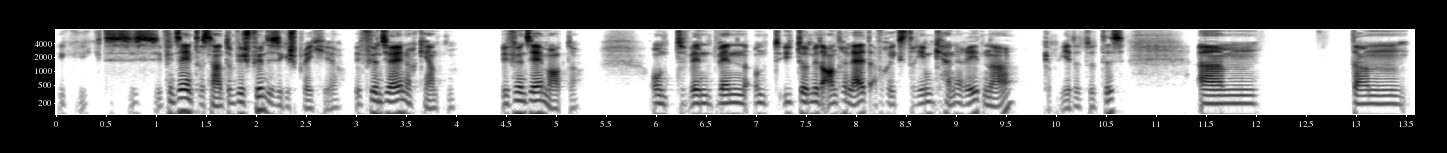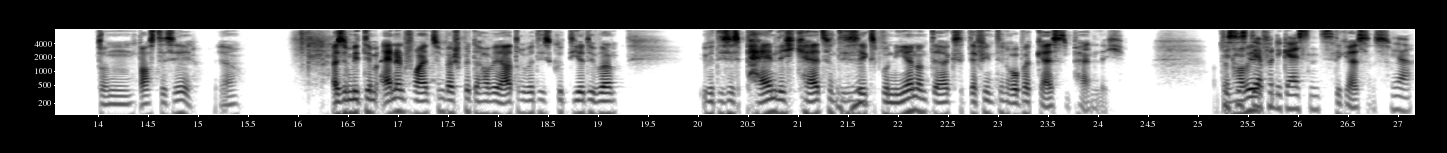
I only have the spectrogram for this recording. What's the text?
ich, ich, das ist, ich finde es sehr interessant und wir führen diese Gespräche, ja. Wir führen sie ja eh nach Kärnten. Wir führen sie ja im Auto. Und wenn, wenn, und ich tue mit anderen Leuten einfach extrem gerne reden, auch. Ich glaube, jeder tut das. Ähm, dann, dann passt das eh, ja. Also mit dem einen Freund zum Beispiel, da habe ich auch drüber diskutiert, über, über dieses Peinlichkeit und dieses Mhm. Exponieren und der hat gesagt, der findet den Robert Geissen peinlich. Das ist der ich, von den Geissens. die Geissens, Ja.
